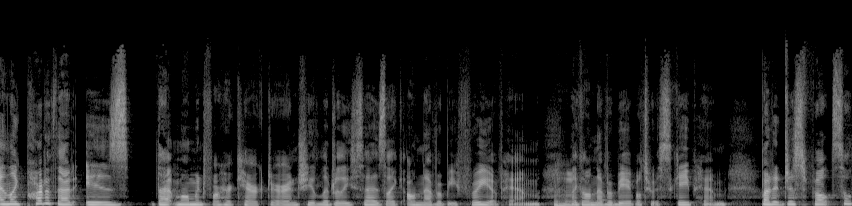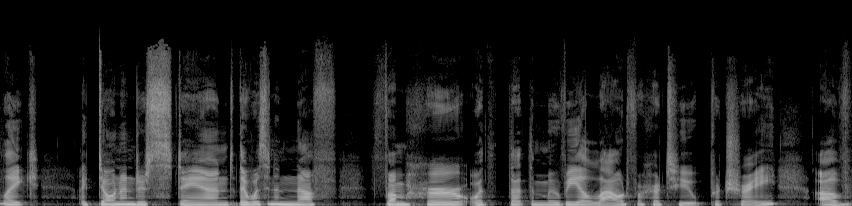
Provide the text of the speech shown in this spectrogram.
And like part of that is that moment for her character and she literally says like I'll never be free of him. Like I'll never be able to escape him. But it just felt so like I don't understand. There wasn't enough from her or that the movie allowed for her to portray of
